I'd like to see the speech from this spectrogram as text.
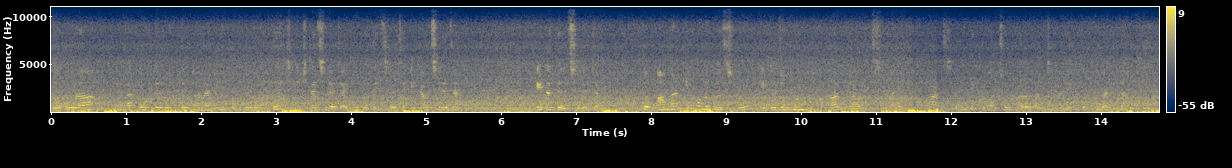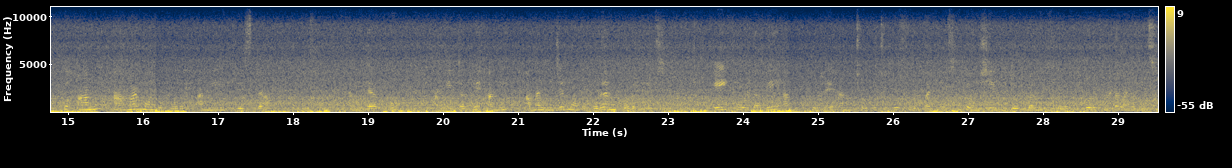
তো ওরা খেলা করতে করতে, টানাটানি করতে করতে জিনিসটা ছেড়ে যায় দুটোতেই ছেড়ে যায়। এটাও ছেড়ে যায়, এটাতেও ছেড়ে যায়। তো আমার কি মনে হয়েছিল, এটা যখন ফাঁকা লাগছে মানে ফাঁকা আছে, দেখতে পাচ্ছ ভালো লাগছে না দেখতে খুব একটা। তো আমি, আমার মতো করে আমি এই ড্রেসটা আমি দেখো, আমি এটাকে আমি আমার নিজের মতো করে আমি করে দিয়েছি। এই ফুলটাকেই আমি খুলে আমি ছোটো ছোটো ফুল বানিয়েছি তো আমি সেই ভিডিওগুলো আমি কী করে ফুলটা বানিয়েছি।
